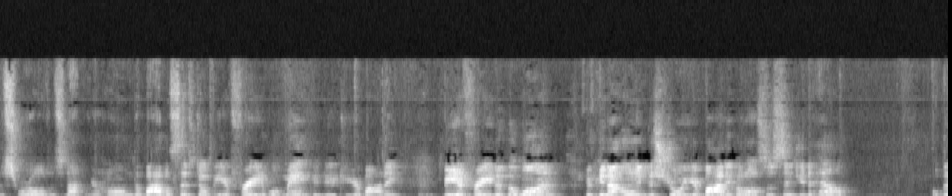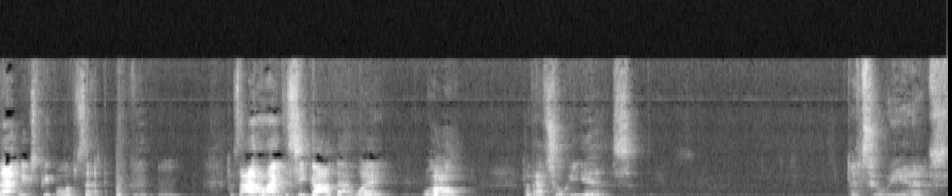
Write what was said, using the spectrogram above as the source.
This world is not your home. The Bible says, don't be afraid of what man can do to your body. Be afraid of the one who can not only destroy your body, but also send you to hell. Well, that makes people upset. Because I don't like to see God that way. Well, but that's who He is. That's who He is.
